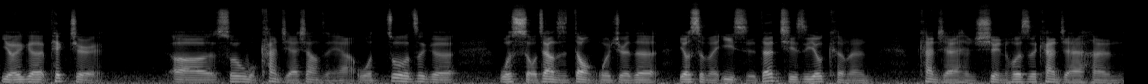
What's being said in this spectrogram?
有一个 picture，呃，说我看起来像怎样，我做这个，我手这样子动，我觉得有什么意思？但其实有可能看起来很逊，或是看起来很，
